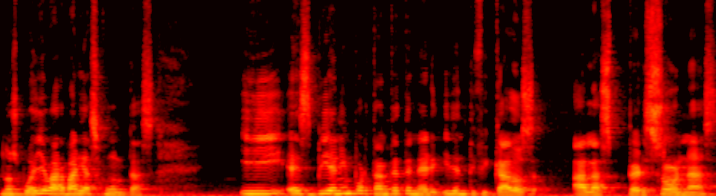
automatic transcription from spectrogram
nos puede llevar varias juntas y es bien importante tener identificados a las personas,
